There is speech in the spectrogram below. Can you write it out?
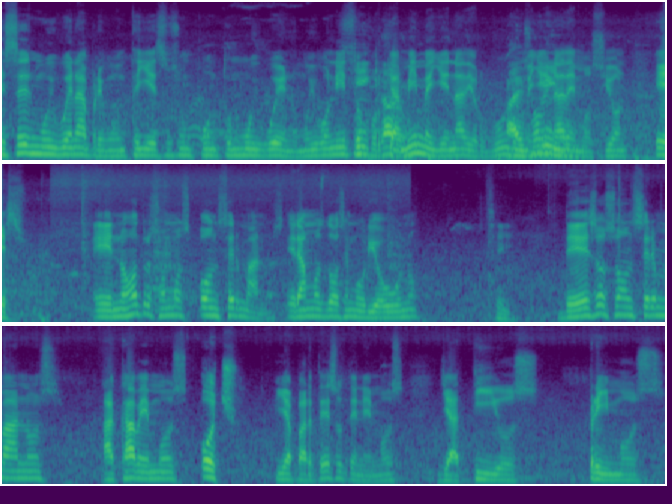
Esa es muy buena pregunta y eso es un punto muy bueno, muy bonito, Sí, porque claro. a mí me llena de orgullo, me llena de emoción eso. Eh, nosotros somos 11 hermanos, éramos 12, murió uno. Sí. De esos 11 hermanos, acá vemos 8. Y aparte de eso tenemos ya tíos, primos,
